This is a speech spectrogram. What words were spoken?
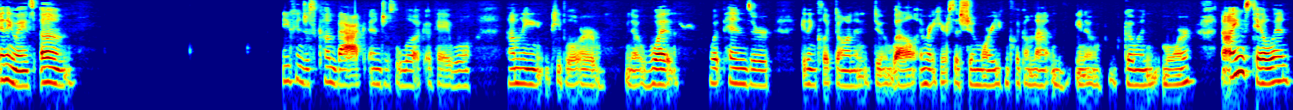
anyways, um you can just come back and just look, okay, well, how many people are, you know, what what pins are getting clicked on and doing well. And right here it says show more. You can click on that and, you know, go in more. Now I use Tailwind.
